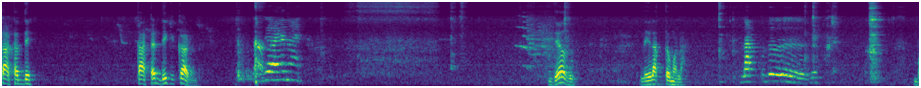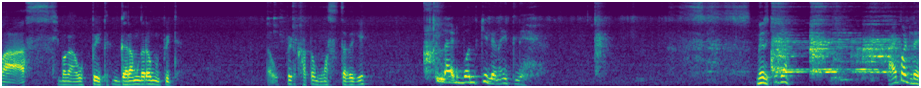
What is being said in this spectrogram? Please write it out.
ताटात दे. ताटात दे की काढून तसं आहे नाही दे अजून. लय लागतं मला. लागतं तर दे. बास हे बघा उपीट गरम गरम उपीट. आता उपीट खातो मस्तपैकी. लाइट बंद केली ना इथले. मिरची द्या. काय पडलंय?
